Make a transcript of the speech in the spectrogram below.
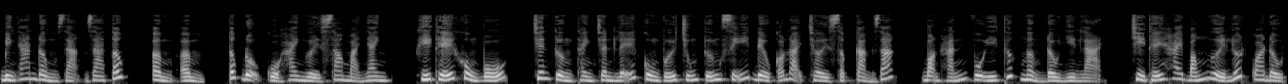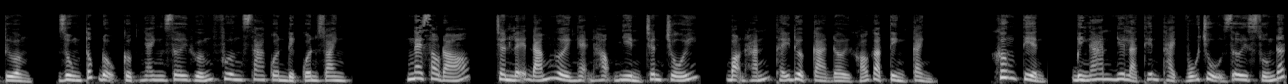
Bình An đồng dạng gia tốc, ầm ầm, tốc độ của hai người sao mà nhanh, khí thế khủng bố. Trên tường thành Trần Lễ cùng với chúng tướng sĩ đều có loại trời sập cảm giác. Bọn hắn vô ý thức ngẩng đầu nhìn lại, chỉ thấy hai bóng người lướt qua đầu tường, dùng tốc độ cực nhanh rơi hướng phương xa quân địch quân doanh. Ngay sau đó, Trần Lễ đám người nghẹn họng nhìn chân chối, bọn hắn thấy được cả đời khó gặp tình cảnh. Khương Tiền, bình an như là thiên thạch vũ trụ rơi xuống đất,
